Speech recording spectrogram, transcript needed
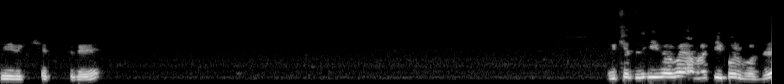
এর ক্ষেত্রে এই ক্ষেত্রে কীভাবে আমরা কি করব যে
